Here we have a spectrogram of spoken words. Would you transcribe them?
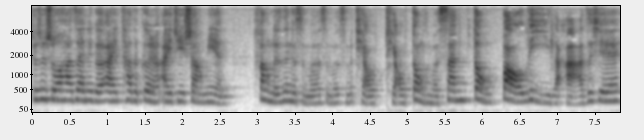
就是说他在那个 i 他的个人 IG 上面放的那个什么什么什么挑挑动什么煽动暴力啦这些。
